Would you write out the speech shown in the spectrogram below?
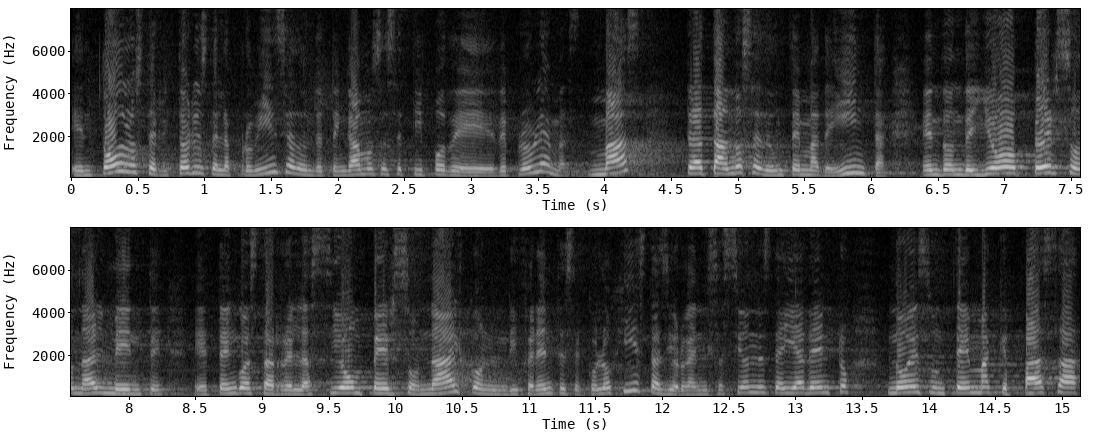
en todos los territorios de la provincia donde tengamos ese tipo de, problemas, más tratándose de un tema de INTA, en donde yo personalmente eh, tengo esta relación personal con diferentes ecologistas y organizaciones de ahí adentro, no es un tema que pasa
